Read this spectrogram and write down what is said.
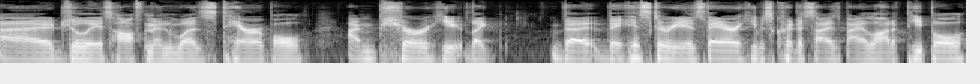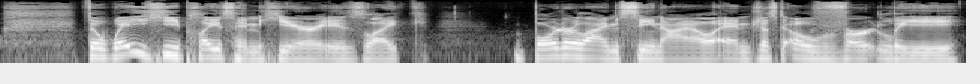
uh, Julius Hoffman was terrible. I'm sure he like the the history is there. He was criticized by a lot of people. The way he plays him here is like borderline senile and just overtly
